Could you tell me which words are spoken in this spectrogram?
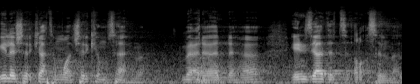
إلى شركات أموال شركة مساهمة معنى أنها يعني زياده رأس المال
